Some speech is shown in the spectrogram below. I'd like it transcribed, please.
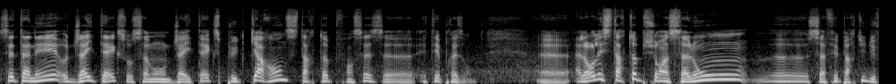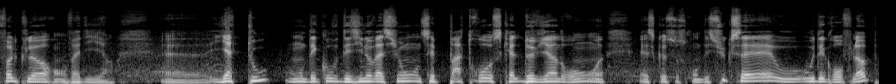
Cette année, au GITEX, au salon GITEX, plus de 40 startups françaises euh, étaient présentes. Euh, alors les startups sur un salon, euh, ça fait partie du folklore, on va dire. Euh, Il y a tout, on découvre des innovations, on ne sait pas trop ce qu'elles deviendront. Est-ce que ce seront des succès ou des gros flops?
